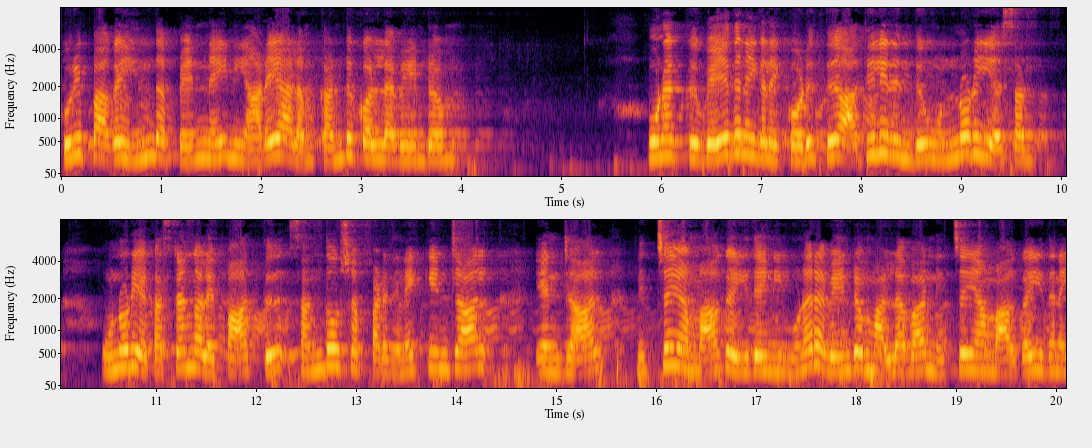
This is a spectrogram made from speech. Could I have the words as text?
குறிப்பாக இந்த பெண்ணை நீ அடையாளம் கண்டு கொள்ள வேண்டும். உனக்கு வேதனைகளை கொடுத்து அதிலிருந்து உன்னுடைய சந் உன்னுடைய கஷ்டங்களை பார்த்து சந்தோஷப்பட நினைக்கின்றாள் என்றால் நிச்சயமாக இதை நீ உணர வேண்டும் அல்லவா? நிச்சயமாக இதனை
